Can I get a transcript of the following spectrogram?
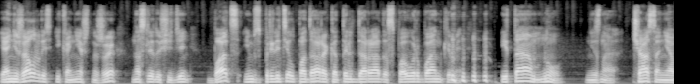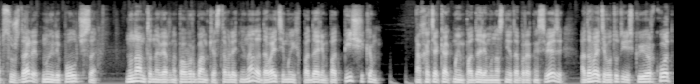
И они жаловались, и, конечно же, на следующий день бац, им прилетел подарок от Эльдорадо с пауэрбанками. И там, ну, не знаю, час они обсуждали, ну или полчаса. Ну, нам-то, наверное, пауэрбанки оставлять не надо, давайте мы их подарим подписчикам, а хотя как мы им подарим, у нас нет обратной связи. А давайте, вот тут есть QR-код,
